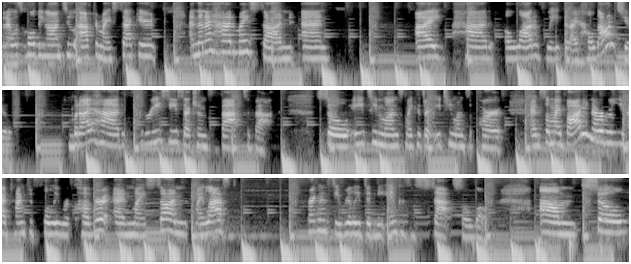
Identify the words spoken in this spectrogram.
that I was holding on to after my second. And then I had my son, and I had a lot of weight that I held on to. But I had three C sections back to back. So 18 months, my kids are 18 months apart. And so my body never really had time to fully recover. And my son, my last pregnancy really did me in because he sat so low. Um, so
